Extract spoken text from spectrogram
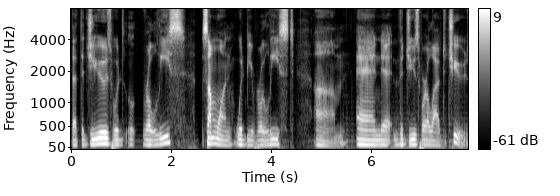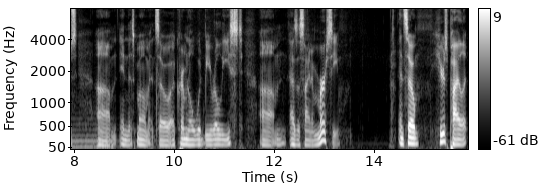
that the Jews would l- release someone would be released um, and the Jews were allowed to choose um, in this moment. So a criminal would be released um, as a sign of mercy. And so here's Pilate.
